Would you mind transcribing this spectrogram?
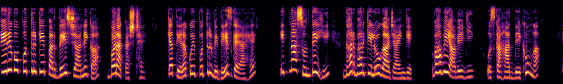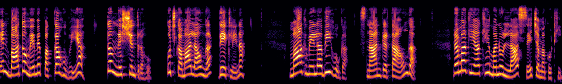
तेरे को पुत्र के परदेश जाने का बड़ा कष्ट है। क्या तेरा कोई पुत्र विदेश गया है? इतना सुनते ही घर भर के लोग आ जाएँगे। वह भी आवेगी। उसका हाथ देखूँगा। इन बातों में मैं पक्का हूँ भैया। तुम निश्चिंत रहो। कुछ कमा लाऊँगा देख लेना। माघ मेला भी होगा। स्नान करता आऊँगा। रमा की आँखें मनोल्लास से चमक उठी।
